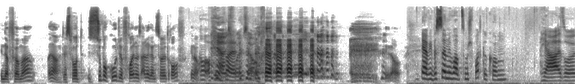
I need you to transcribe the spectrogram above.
in der Firma. Ja, das wird super gut. Wir freuen uns alle ganz doll drauf. Oh, Genau. auf jeden Ja, ich freue Fall. mich auch. genau. Ja, wie bist du denn überhaupt zum Sport gekommen? Ja, also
